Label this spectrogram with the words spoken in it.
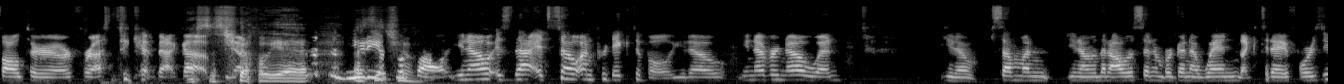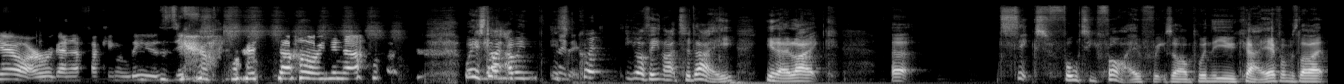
falter or for us to get back up. That's the show, yeah. That's the beauty That's of football. You know, is that it's so unpredictable. You know, you never know when. You know, someone, you know, then all of a sudden we're gonna win like today 4-0 or we're gonna fucking lose 0-4. So, you know. Well it's like I mean it's great you gotta think like today, you know, like at six forty-five, for example, in the UK, everyone's like,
